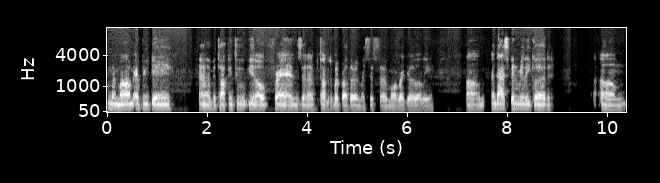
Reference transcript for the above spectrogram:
my mom every day. And i've been talking to you know friends and i've been talking to my brother and my sister more regularly. Um and that's been really good. Um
